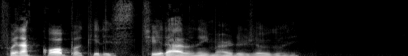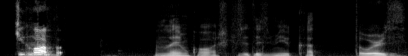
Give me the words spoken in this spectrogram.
Foi na Copa que eles tiraram o Neymar do jogo, velho. Que Hum. Copa? Não lembro qual, acho que de 2014.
